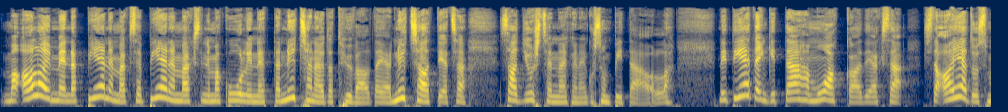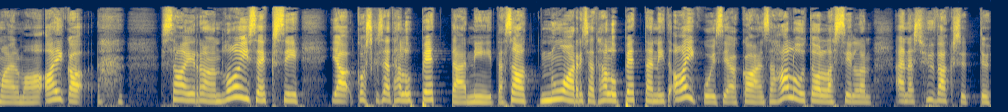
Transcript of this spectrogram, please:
mä aloin mennä pienemmäksi ja pienemmäksi, niin mä kuulin, että nyt sä näytät hyvältä, ja nyt sä oot, että sä, sä oot just sen näköinen kuin sun pitää olla. Niin tietenkin tämähän muokkaa, tiiäksä, sitä ajatusmaailmaa aika sairaan loiseksi, ja koska sä et halua pettää niitä, sä oot nuori, sä et halua pettää niitä aikuisiakaan, sä haluat olla silloin ns. hyväksytty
